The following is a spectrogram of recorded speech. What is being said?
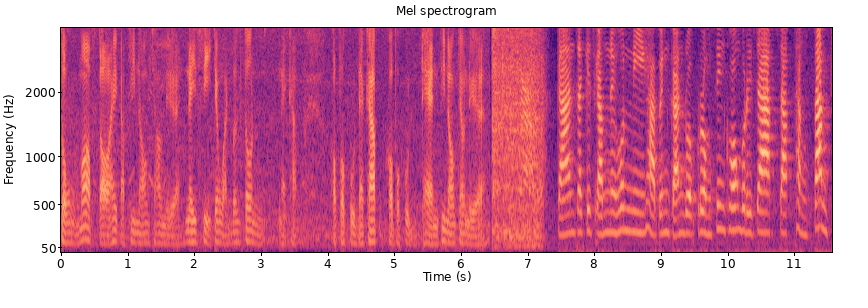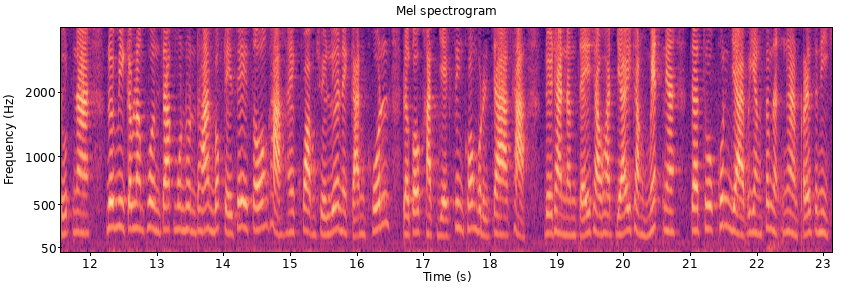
ส่งมอบต่อให้กับพี่น้องชาวเหนือใน 4 จังหวัดเบื้องต้นนะครับ ขอบพระคุณนะครับ ขอบพระคุณแทนพี่น้องชาวเหนือ การจัดกิจกรรมในห้นนี้ค่ะ เป็นการรวบรวมสิ่งของบริจาคจากทั้งสามจุดนะ โดยมีกำลังพลจากมณฑลทหารบกเทเซ่ซองค่ะ ให้ความช่วยเหลือในการค้น แล้วก็ขัดแยกสิ่งของบริจาคค่ะ โดยท่านนำใจชาวหัดใหญ่ทั้งเม็ดเนี่ยจะถูกค้นย้ายไปยังสำนักงานไปรษณีย์เข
